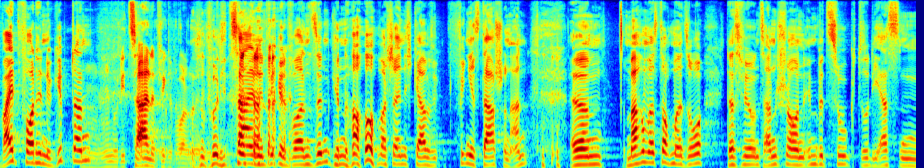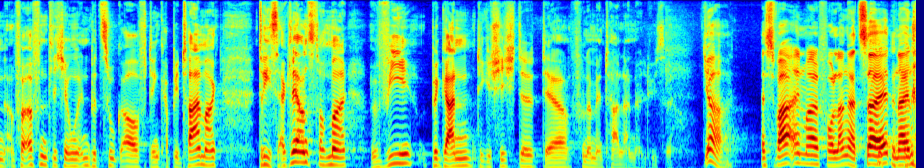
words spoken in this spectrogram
weit vor den Ägyptern. Mhm, wo die Zahlen entwickelt worden sind. wo die Zahlen entwickelt worden sind, genau. Wahrscheinlich gab, fing es da schon an. Ähm, machen wir es doch mal so, dass wir uns anschauen in Bezug, so die ersten Veröffentlichungen in Bezug auf den Kapitalmarkt. Dries, erklär uns doch mal, wie begann die Geschichte der Fundamentalanalyse? Ja, es war einmal vor langer Zeit, nein,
